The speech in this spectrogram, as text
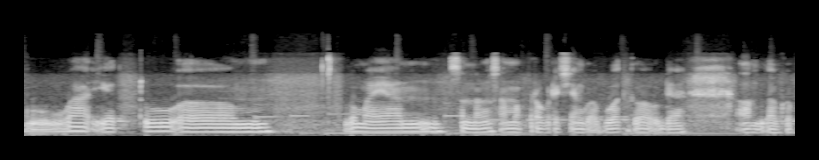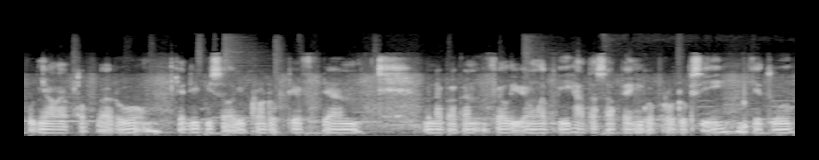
gua itu um, lumayan senang sama progres yang gue buat. Gue udah alhamdulillah gue punya laptop baru jadi bisa lebih produktif dan mendapatkan value yang lebih atas apa yang gue produksi begitu.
